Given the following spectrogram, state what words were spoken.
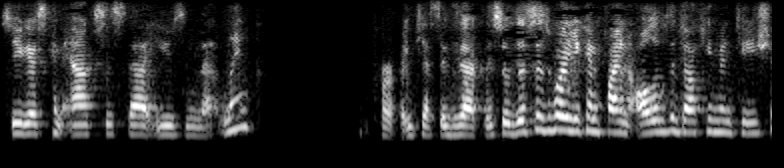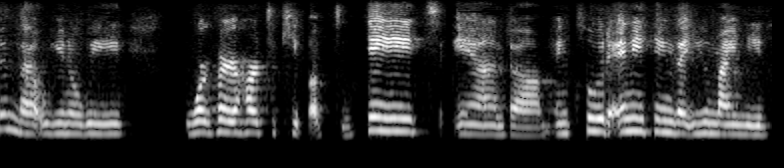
So you guys can access that using that link. Perfect, yes, exactly. So this is where you can find all of the documentation that, you know, we work very hard to keep up to date and um, include anything that you might need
